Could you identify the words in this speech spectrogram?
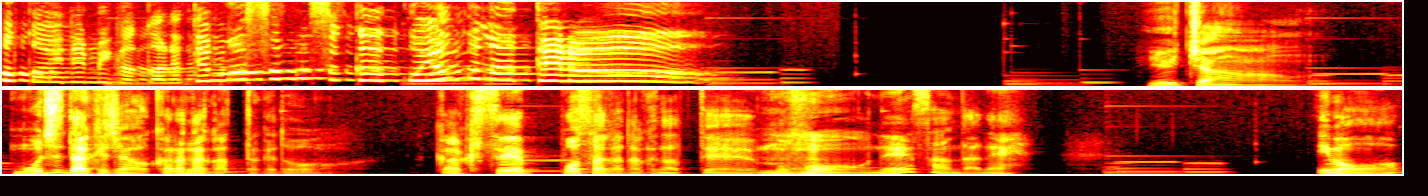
都会で磨かれてますますかっこよくなってる。ゆいちゃん文字だけじゃ分からなかったけど学生っぽさがなくなってもうお姉さんだね。今は？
